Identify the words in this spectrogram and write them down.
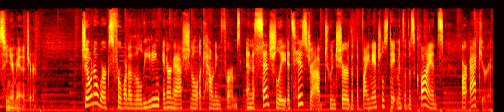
senior manager. Jonah works for one of the leading international accounting firms, and essentially, it's his job to ensure that the financial statements of his clients are accurate.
